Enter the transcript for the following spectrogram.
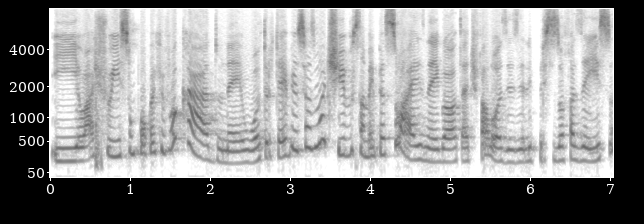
E eu acho isso um pouco equivocado, né? O outro teve os seus motivos também pessoais, né? Igual a Tati falou, às vezes ele precisou fazer isso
